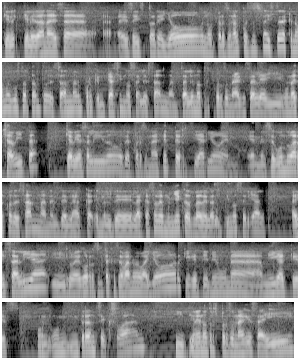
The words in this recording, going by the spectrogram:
Que, le dan a esa, a esa historia. Yo, en lo personal, pues es una historia que no me gusta tanto de Sandman porque casi no sale Sandman, salen otros personajes, sale ahí una chavita que había salido de personaje terciario en, en el segundo arco de Sandman, el de la, en el de la casa de muñecas, la del asesino serial. Ahí salía y luego resulta que se va a Nueva York y que tiene una amiga que es un, un, un transexual y tienen otros personajes ahí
